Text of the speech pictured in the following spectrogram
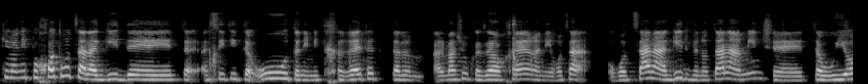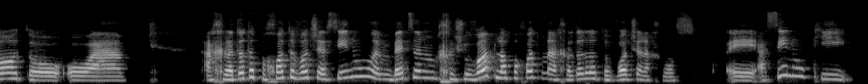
כאילו אני פחות רוצה להגיד אה, עשיתי טעות, אני מתחרטת על, על משהו כזה או אחר, אני רוצה, רוצה להגיד ונוטה להאמין שטעויות או, או ההחלטות הפחות טובות שעשינו הן בעצם חשובות לא פחות מההחלטות הטובות שאנחנו אה, עשינו, כי,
